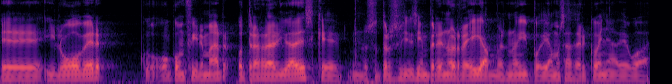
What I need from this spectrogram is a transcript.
y luego ver o confirmar otras realidades que nosotros siempre nos reíamos, ¿no? Y podíamos hacer coña de, Buah,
